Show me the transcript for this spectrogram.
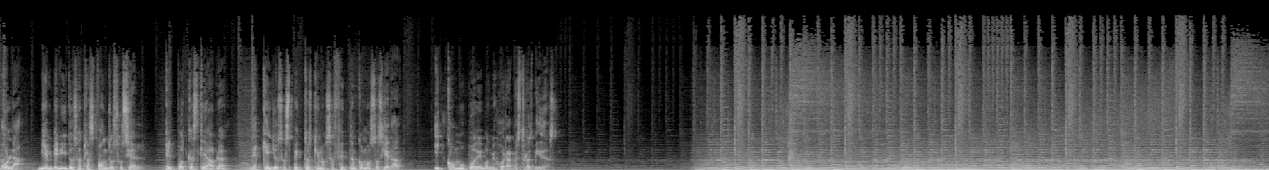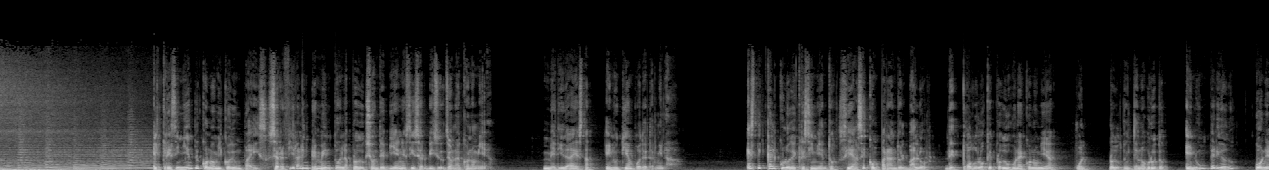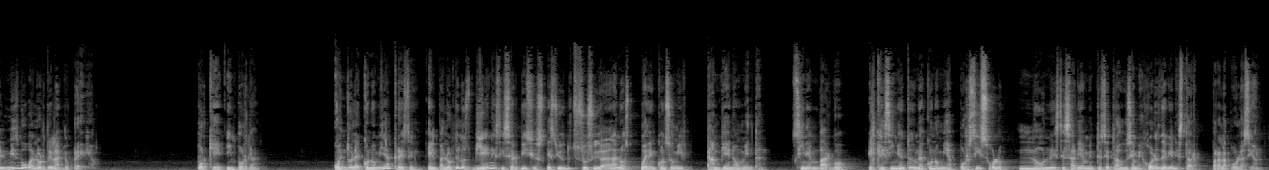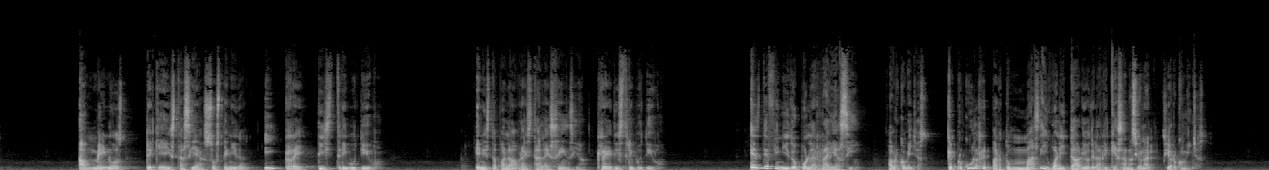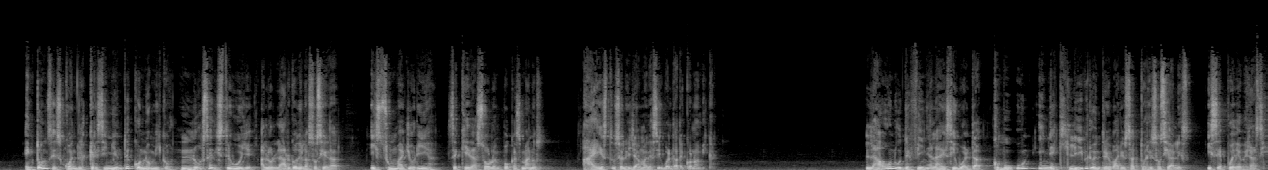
Hola, bienvenidos a Trasfondo Social, el podcast que habla de aquellos aspectos que nos afectan como sociedad y cómo podemos mejorar nuestras vidas. El crecimiento económico de un país se refiere al incremento en la producción de bienes y servicios de una economía, medida esta en un tiempo determinado. Este cálculo de crecimiento se hace comparando el valor de todo lo que produjo una economía, o el Producto Interno Bruto, en un periodo con el mismo valor del año previo. ¿Por qué importa? Cuando la economía crece, el valor de los bienes y servicios que sus ciudadanos pueden consumir también aumentan. Sin embargo, el crecimiento de una economía por sí solo no necesariamente se traduce en mejoras de bienestar para la población, a menos de que ésta sea sostenida y redistributivo. En esta palabra está la esencia, redistributivo. Es definido por la raya así, abro comillas, que procura el reparto más igualitario de la riqueza nacional, cierro comillas. Entonces, cuando el crecimiento económico no se distribuye a lo largo de la sociedad y su mayoría se queda solo en pocas manos, a esto se le llama desigualdad económica. La ONU define a la desigualdad como un inequilibrio entre varios actores sociales y se puede ver así.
